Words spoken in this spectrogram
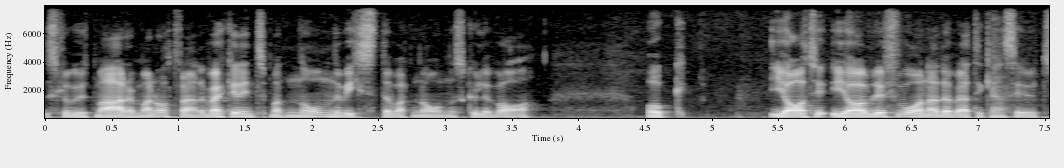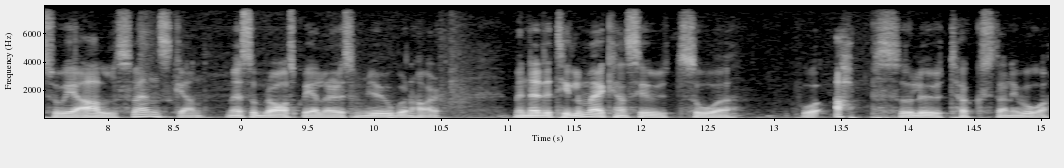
slog ut med armarna åt varandra. Det verkade inte som att någon visste vart någon skulle vara. Och jag, jag blir förvånad över att det kan se ut så i Allsvenskan med så bra spelare som Djurgården har. Men när det till och med kan se ut så på absolut högsta nivå.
